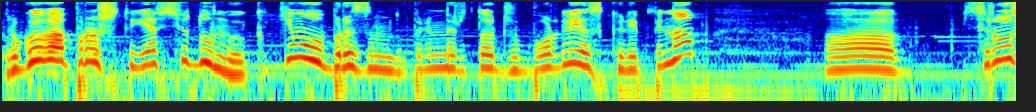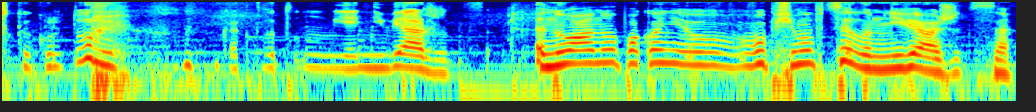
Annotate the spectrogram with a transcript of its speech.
Другой вопрос, что я все думаю, каким образом, например, тот же бурлеск или пинап э, с русской культурой как-то вот у меня не вяжется. Ну, оно пока, не, в общем и в целом не вяжется.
